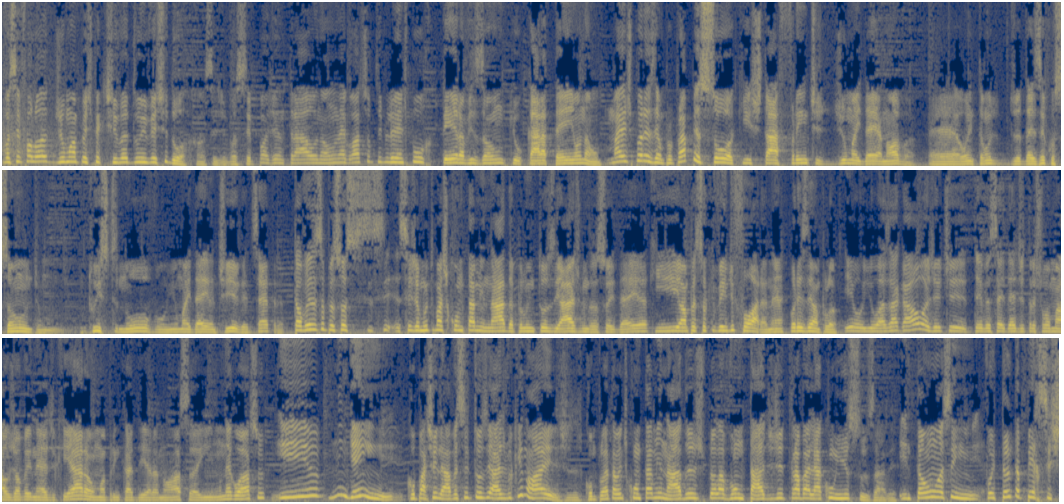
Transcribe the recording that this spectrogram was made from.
Você falou de uma perspectiva do investidor, ou seja, você pode entrar ou não no negócio simplesmente por ter a visão que o cara tem ou não. Mas, por exemplo, para a pessoa que está à frente de uma ideia nova, é, ou então de- da execução de um twist novo em uma ideia antiga, etc. Talvez essa pessoa se- se- seja muito mais contaminada pelo entusiasmo da sua ideia que uma pessoa que vem de fora, né? Por exemplo, eu e o Azagal, a gente teve essa ideia de transformar o Jovem Nerd, que era uma brincadeira nossa, em um negócio, e ninguém compartilhava esse entusiasmo que nós, completamente contaminados pela vontade de trabalhar com isso, sabe? Então, assim, foi tanta persistência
